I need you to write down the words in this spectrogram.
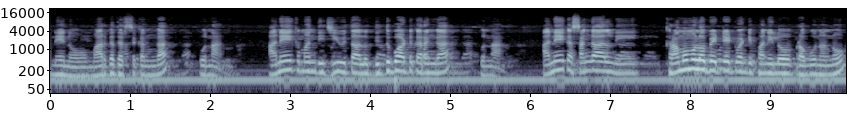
నేను మార్గదర్శకంగా ఉన్నాను. అనేక మంది జీవితాలు దిద్దుబాటుకరంగా ఉన్నాను. అనేక సంఘాలని క్రమములో పెట్టేటువంటి పనిలో ప్రభు నన్ను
